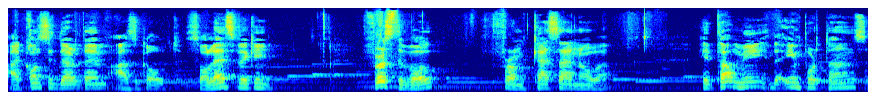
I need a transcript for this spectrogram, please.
I consider them as gold. So let's begin. First of all, from Casanova. He taught me the importance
